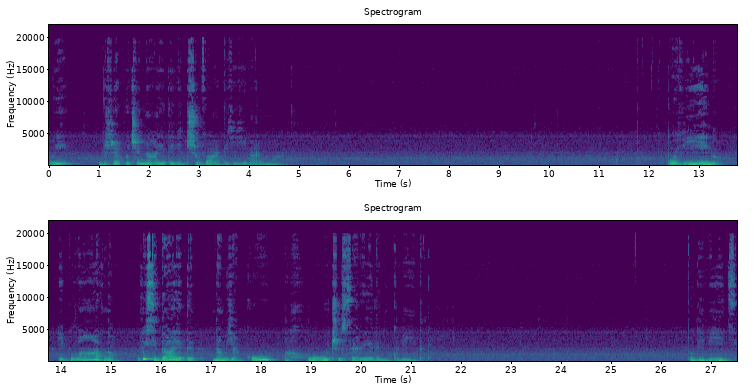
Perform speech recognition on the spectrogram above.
Ви вже починаєте відчувати її аромат. Повільно і плавно ви сідаєте на м'яку пахучу середину квітки. Подивіться,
